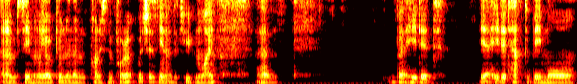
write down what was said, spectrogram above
um, seemingly open and then punish them for it, which is you know the Cuban way. Um, but he did, yeah, he did have to be more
